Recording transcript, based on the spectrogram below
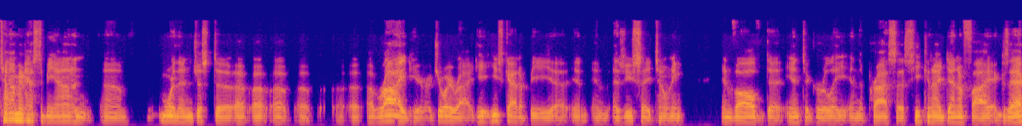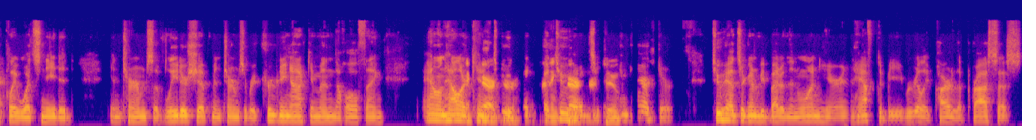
Tom has to be on um, more than just a a, a, a, a ride here, a joyride. He, he's got to be, uh, in, in, as you say, Tony, involved uh, integrally in the process. He can identify exactly what's needed in terms of leadership, in terms of recruiting acumen, the whole thing. Alan Haller can character. too, but, but two heads too. character. Two heads are going to be better than one here, and have to be really part of the process.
